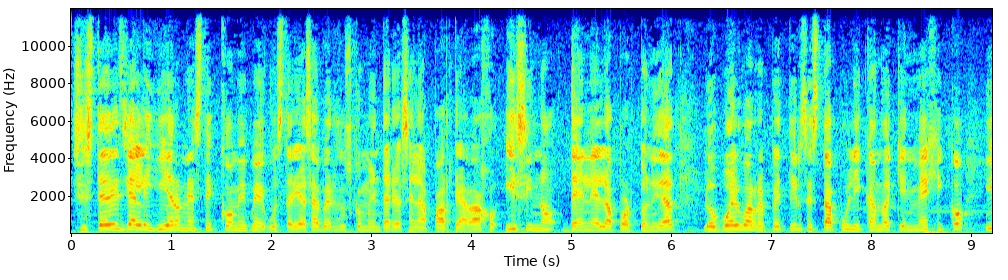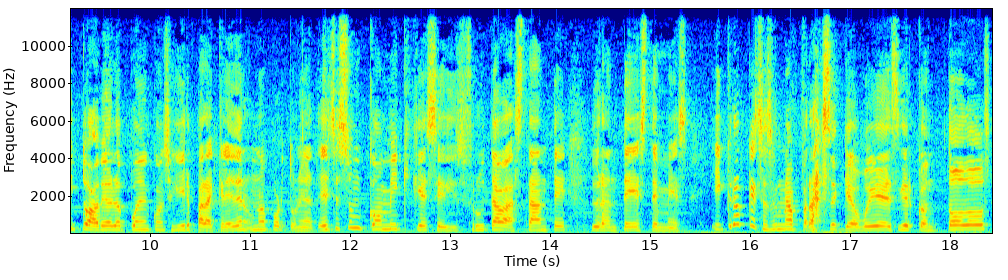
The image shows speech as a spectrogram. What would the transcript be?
si ustedes ya leyeron este cómic, me gustaría saber sus comentarios en la parte de abajo. Y si no, denle la oportunidad. Lo vuelvo a repetir, se está publicando aquí en México y todavía lo pueden conseguir para que le den una oportunidad. Este es un cómic que se disfruta bastante durante este mes. Y creo que esa es una frase que voy a decir con todos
